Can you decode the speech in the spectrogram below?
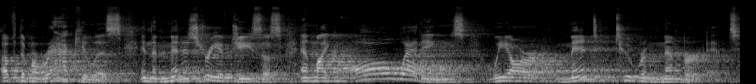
of the miraculous in the ministry of Jesus, and like all weddings, we are meant to remember it.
